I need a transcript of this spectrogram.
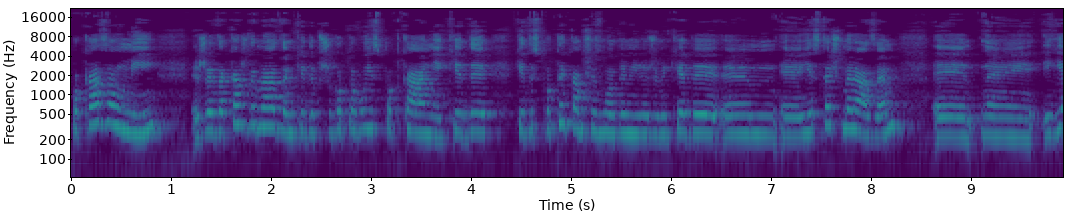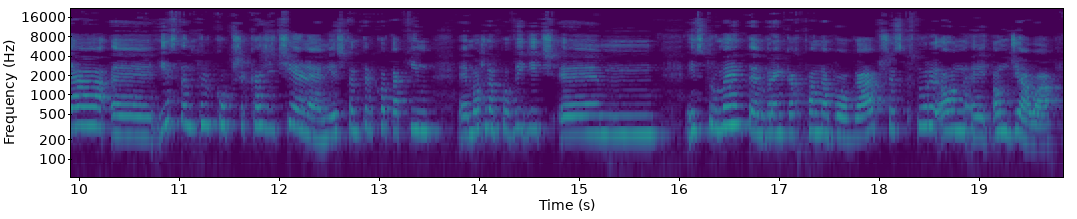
pokazał mi, że za każdym razem, kiedy przygotowuję spotkanie, kiedy, kiedy spotykam się z młodymi ludźmi, kiedy y, jesteśmy razem, y, y, ja jestem tylko przekazicielem, jestem tylko takim, można powiedzieć, instrumentem w rękach Pana Boga, przez który On, on działa.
